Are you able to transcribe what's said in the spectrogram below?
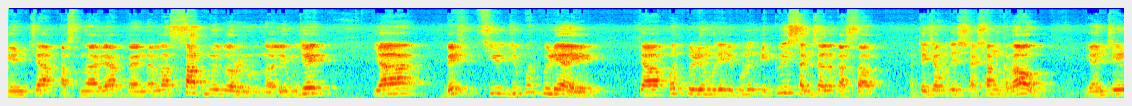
यांच्या असणाऱ्या पॅनलला सात उमेदवार निवडून आले. म्हणजे या बेस्टची जी पतपिढी आहे त्या पतपिढीमध्ये एकूण एकवीस संचालक असतात आणि त्याच्यामध्ये शशांक राव यांचे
